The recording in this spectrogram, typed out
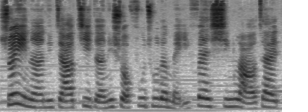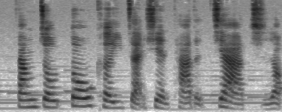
所以呢，你只要记得，你所付出的每一份辛劳，在当周都可以展现它的价值哦。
